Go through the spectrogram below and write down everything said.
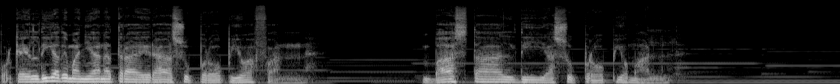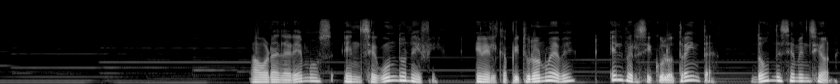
porque el día de mañana traerá su propio afán. Basta al día su propio mal. Ahora leeremos en segundo Nefi, en el capítulo 9, el versículo 30, donde se menciona.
